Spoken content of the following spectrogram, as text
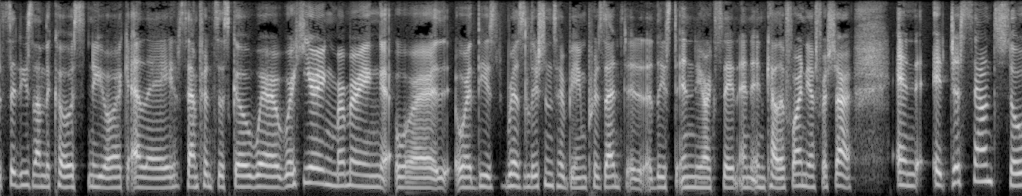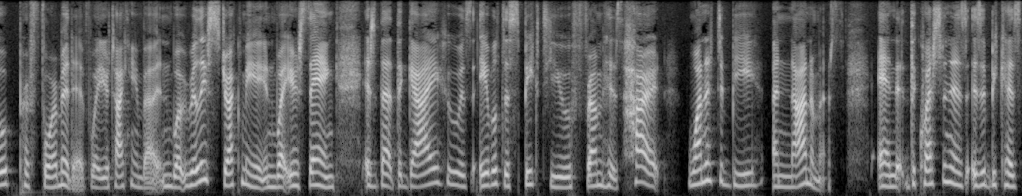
cities on the coast, New York, LA, San Francisco, where we're hearing murmuring or or these resolutions are being presented, at least in New York State and in California for sure. And it just sounds so performative what you're talking about. And what really struck me in what you're saying is that the guy who was able to speak to you from his heart wanted to be anonymous. And the question is is it because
